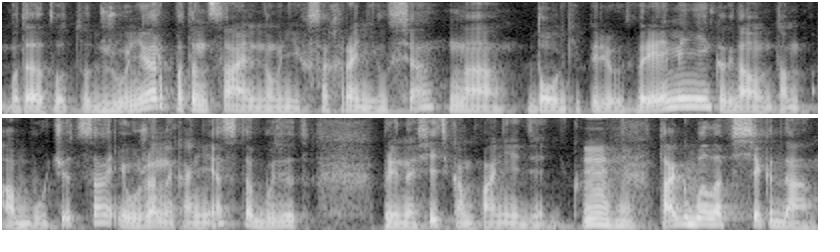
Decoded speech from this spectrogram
вот этот вот джуниор потенциально у них сохранился на долгий период времени, когда он там обучится и уже наконец-то будет приносить компании денег. Угу. Так было всегда.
